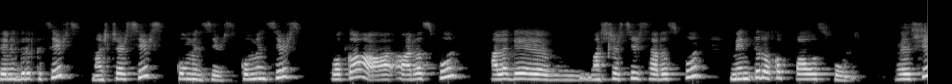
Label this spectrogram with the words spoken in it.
fenugreek seeds mustard seeds cumin seeds. Cumin seeds ఒక అర స్పూన్ అలాగే మస్టర్డ్ సీడ్స్ అర స్పూన్ మెంతులు ఒక పావు స్పూన్ వేసి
